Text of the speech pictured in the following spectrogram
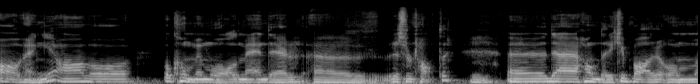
avhengig av å, å komme i mål med en del eh, resultater. Mm. Eh, det handler ikke bare om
